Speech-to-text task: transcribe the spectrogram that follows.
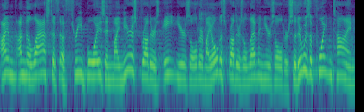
I'm, I'm the last of, of three boys, and my nearest brother is eight years older. My oldest brother is 11 years older. So there was a point in time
